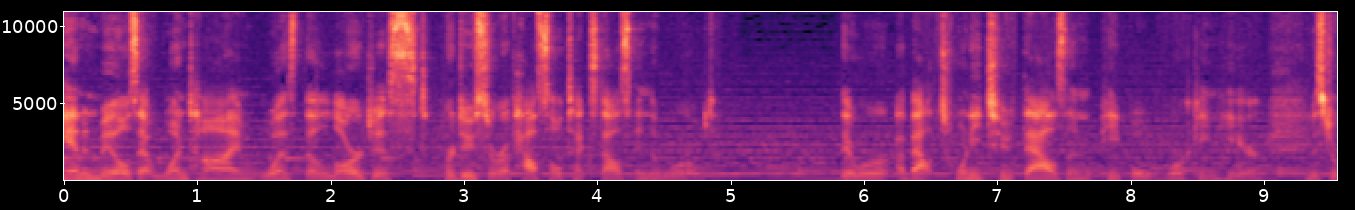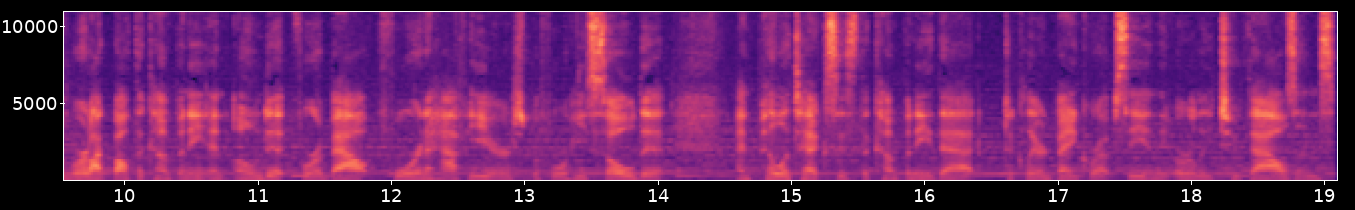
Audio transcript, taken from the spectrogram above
Cannon Mills at one time was the largest producer of household textiles in the world. There were about 22,000 people working here. Mr. Murdock bought the company and owned it for about four and a half years before he sold it. And Pillowtex is the company that declared bankruptcy in the early 2000s.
